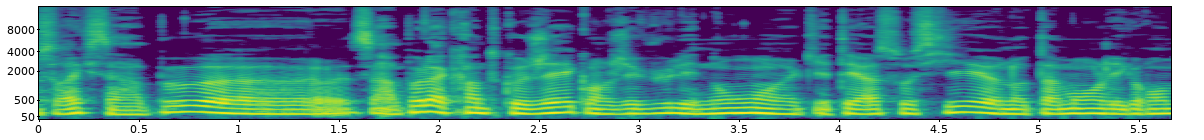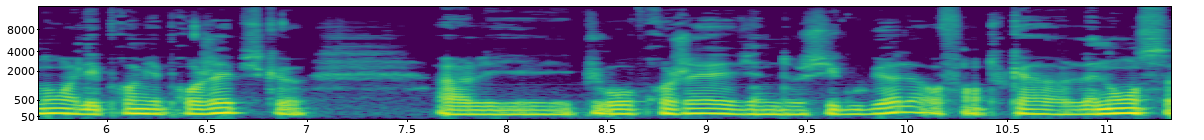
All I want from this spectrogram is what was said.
C'est vrai que c'est un peu, euh, c'est un peu la crainte que j'ai quand j'ai vu les noms euh, qui étaient associés, euh, notamment les grands noms et les premiers projets, puisque les plus gros projets viennent de chez Google. Enfin, en tout cas, l'annonce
